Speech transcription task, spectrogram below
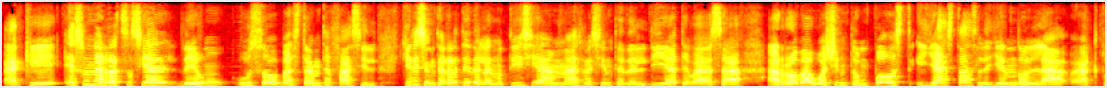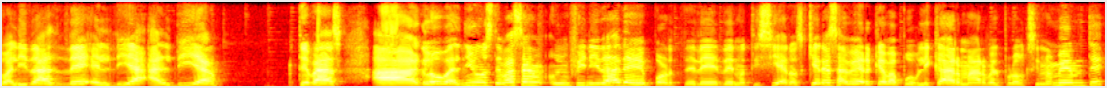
a que es una red social de un uso bastante fácil. ¿Quieres enterarte de la noticia más reciente del día? Te vas a arroba Washington Post y ya estás leyendo la actualidad del día al día te vas a Global News, te vas a infinidad de, de, noticieros. ¿Quieres saber qué va a publicar Marvel próximamente?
